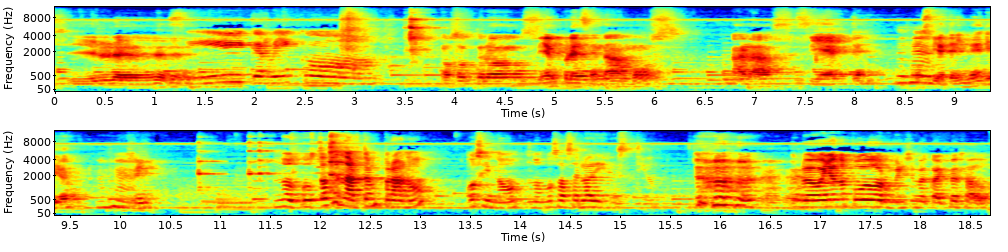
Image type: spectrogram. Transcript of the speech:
Chile. Sí, qué rico. Nosotros siempre cenamos a las 7 Ujú. o 7 y media. ¿sí? Nos gusta cenar temprano o si no, no nos hace la digestión. Luego yo no puedo dormir si me cae pesado.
